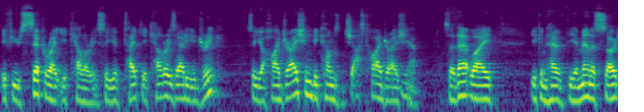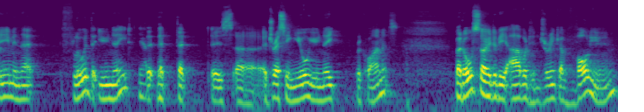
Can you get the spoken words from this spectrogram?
if you separate your calories, so you take your calories out of your drink, so your hydration becomes just hydration. Yeah. So that way you can have the amount of sodium in that fluid that you need Yep. that, that, that is uh, addressing your unique requirements, but also to be able to drink a volume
